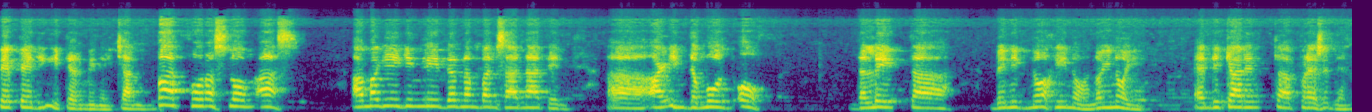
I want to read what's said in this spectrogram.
Pe pwedeng i-terminate yan. But for as long as ang magiging leader ng bansa natin uh, are in the mold of the late uh, Benigno Aquino, Noy Noy, and the current uh, president,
